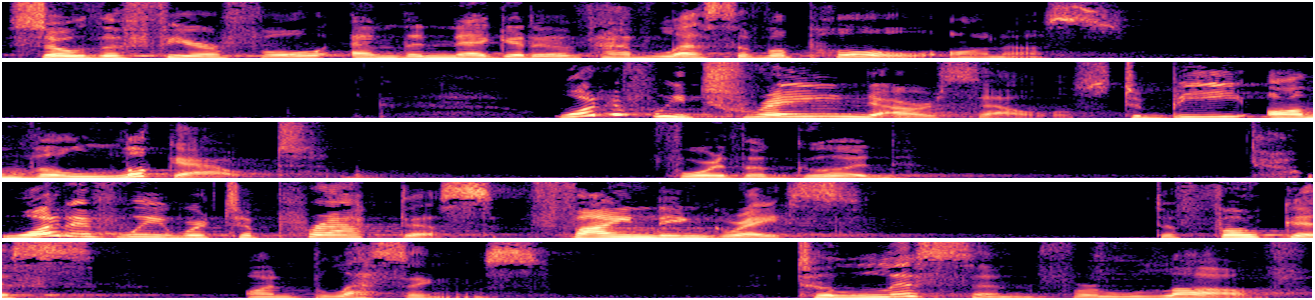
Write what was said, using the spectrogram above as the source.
so the fearful and the negative have less of a pull on us. What if we trained ourselves to be on the lookout for the good? What if we were to practice finding grace, to focus on blessings? to listen for love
